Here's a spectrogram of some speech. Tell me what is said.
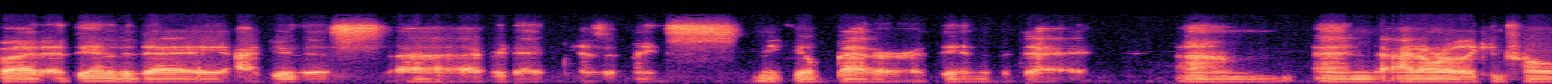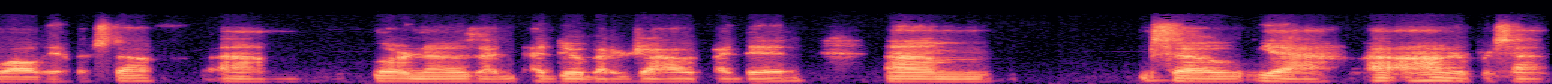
But at the end of the day, I do this uh, every day because it makes me feel better. At the end of the day, um, and I don't really control all the other stuff. Um, Lord knows I'd, I'd, do a better job if I did. Um, so yeah, a hundred percent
